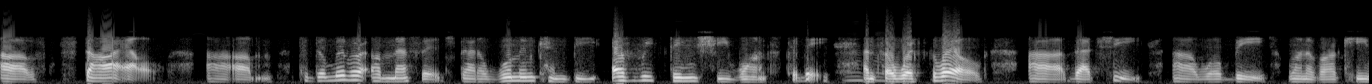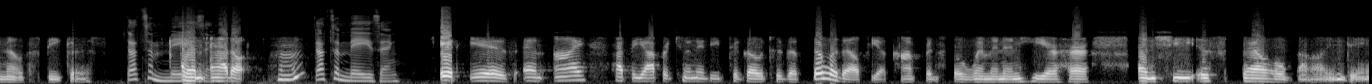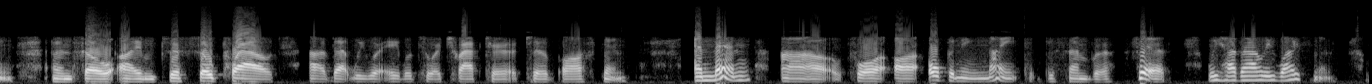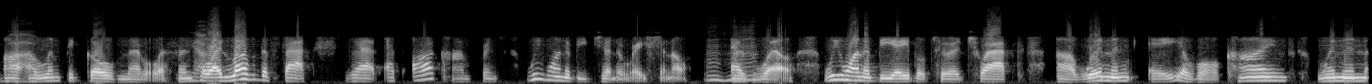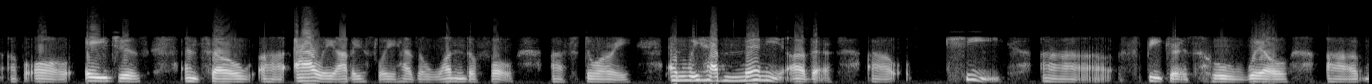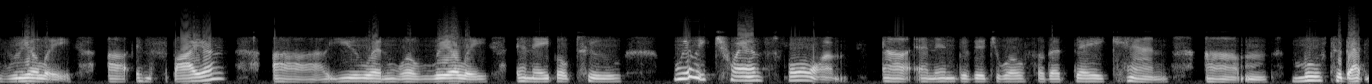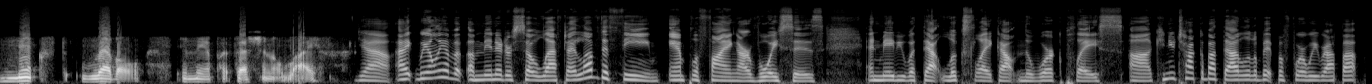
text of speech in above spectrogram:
of style, um, to deliver a message that a woman can be everything she wants to be. Mm-hmm. And so we're thrilled uh, that she uh, will be one of our keynote speakers. That's amazing. And at a, hmm? That's amazing. It is. And I had the opportunity to go to the Philadelphia Conference for Women and hear her. And she is spellbinding. And so I'm just so proud uh, that we were able to attract her to Boston. And then uh, for our opening night, December 5th, we have Aly Raisman, wow. our Olympic gold medalist. And yeah. so I love the fact that at our conference, we want to be generational mm-hmm. as well. We want to be able to attract uh, women, A, of all kinds, women of all ages. And so uh, Aly obviously has a wonderful uh, story. And we have many other uh, key uh, speakers who will uh, really uh, inspire uh, you and will really enable to really transform uh, an individual so that they can um, move to that next level in their professional life. Yeah, I, we only have a, a, minute or so left. I love the theme, amplifying our voices, and maybe what that looks like out in the workplace. Uh, can you talk about that a little bit before we wrap up?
